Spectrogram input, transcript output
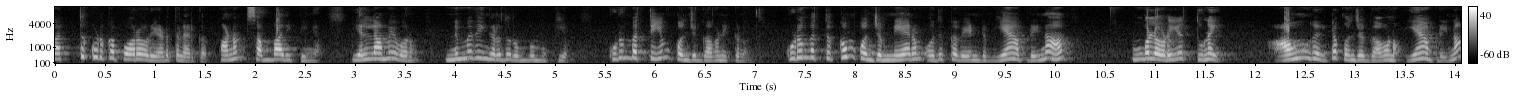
கற்றுக் கொடுக்க போகிற ஒரு இடத்துல இருக்குது பணம் சம்பாதிப்பீங்க. எல்லாமே வரும். நிம்மதிங்கிறது ரொம்ப முக்கியம். குடும்பத்தையும் கொஞ்சம் கவனிக்கணும். குடும்பத்துக்கும் கொஞ்சம் நேரம் ஒதுக்க வேண்டும். ஏன் அப்படின்னா உங்களுடைய துணை. அவங்கக்கிட்ட கொஞ்சம் கவனம். ஏன் அப்படின்னா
